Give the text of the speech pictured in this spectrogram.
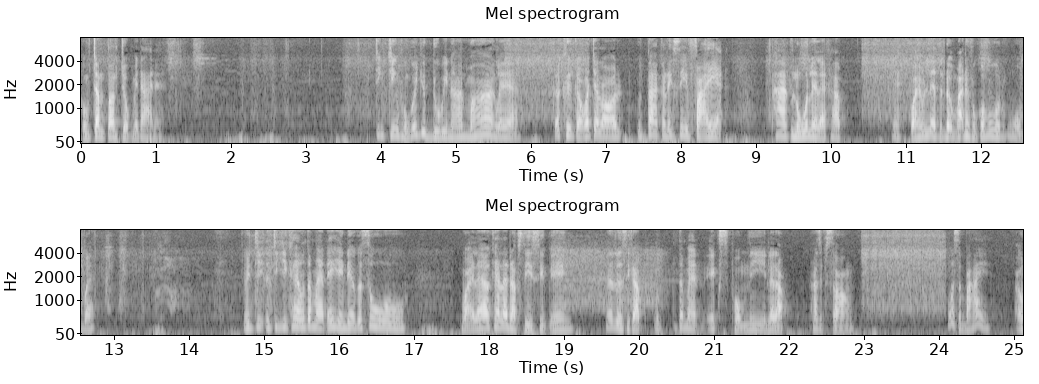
ผมจำตอนจบไม่ได้นะ จริง ๆ ผมก็หยุดดูไปนานมากเลยอะก็คือกะว่าจะรออุลตร้ากาแล็กซี่ไฟอะภาคนู้นเลยแหละครับ เนี่ยปล่อยให้มันเล่นแต่โดนมาเดี๋ยวผมก็พูดผมไปจริงๆจริงแค่อุลตร้าแมนเอ็กอย่างเดียวก็สู้ไหวแล้วแค่ระดับ 40 เองแล้วดูสิครับอุลตร้าแมน X ผมนี่ระดับ 52ว่าสบาย เอา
